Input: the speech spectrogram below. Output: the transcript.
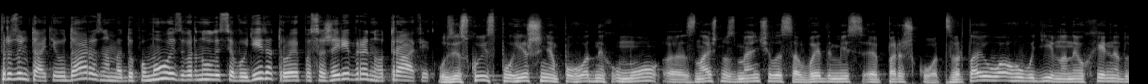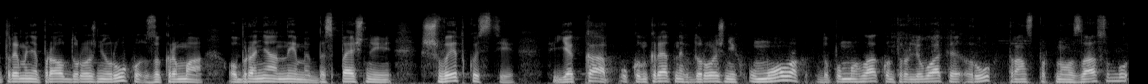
В результаті удару з нами допомогою звернулися водій та троє пасажирів Renault Traffic. У зв'язку із погіршенням погодних умов е, значно зменшилася видимість е, перешкод. Звертаю увагу водіїв на неухильне дотримання правил дорожнього руху, зокрема обрання ними безпечної швидкості, яка б у конкретних дорожніх умовах допомогла контролювати рух транспортного засобу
